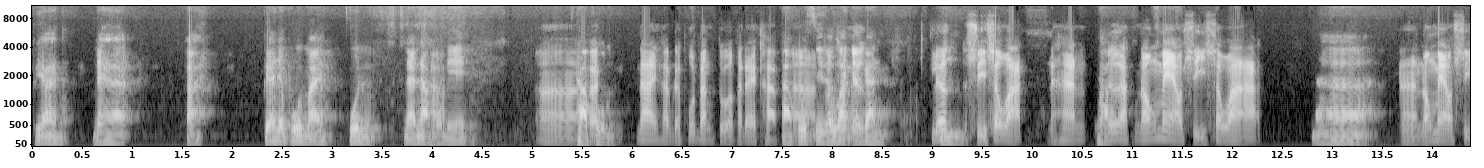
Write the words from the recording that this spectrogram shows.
พี่อันนะฮะอะพี่อันจะพูดไหมหุ้นแนะนำวันนี้อ่าครับผมได้ครับเดี๋ยวพูดบางตัวก็ได้ครับอ่าพูดศรีสวัสดิ์กัน เลือกศรีสวัสดิ์นะฮะเลือกน้องแมวสีสวัสดิ์ อ่าอ่าน้องแมวสี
